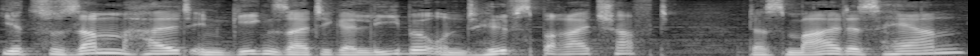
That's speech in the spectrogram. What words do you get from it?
ihr Zusammenhalt in gegenseitiger Liebe und Hilfsbereitschaft, das Mahl des Herrn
